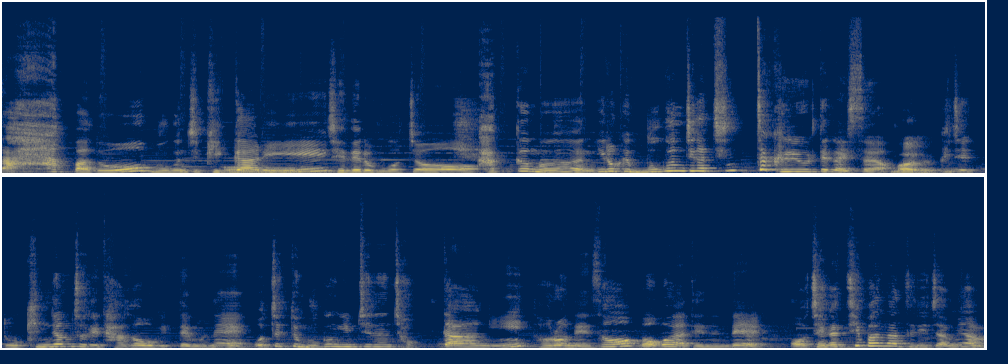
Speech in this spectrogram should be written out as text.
딱 봐도 묵은지 빛깔이 오. 제대로 묵었죠. 가끔은 이렇게 묵은지가 진짜 그리울 때가 있어요. 맞아요. 이제 또 김장철이 다가오기 때문에 어쨌든 묵은 김치는 적당히 덜어내서 먹어야 되는데 어, 제가 팁 하나 드리자면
